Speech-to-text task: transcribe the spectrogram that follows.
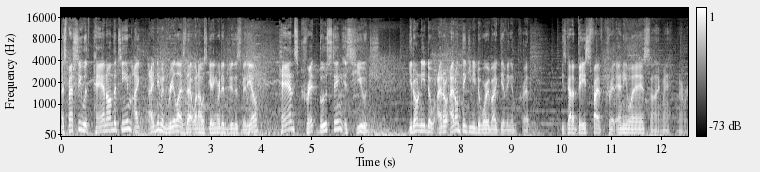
especially with Pan on the team. I, I didn't even realize that when I was getting ready to do this video. Pan's crit boosting is huge. You don't need to, I don't, I don't think you need to worry about giving him crit. He's got a base five crit anyway, so like, meh, whatever.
